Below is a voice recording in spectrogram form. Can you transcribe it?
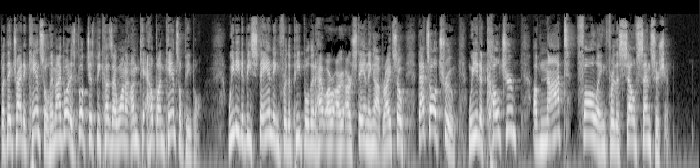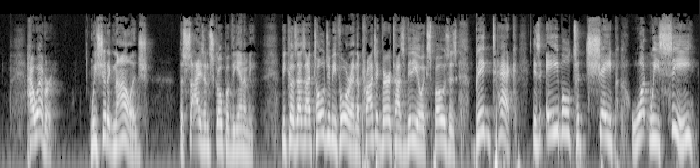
but they tried to cancel him. I bought his book just because I want to help uncancel people. We need to be standing for the people that have, are, are, are standing up, right? So that's all true. We need a culture of not falling for the self censorship. However, we should acknowledge the size and scope of the enemy. Because as I've told you before, and the Project Veritas video exposes, big tech is able to shape what we see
